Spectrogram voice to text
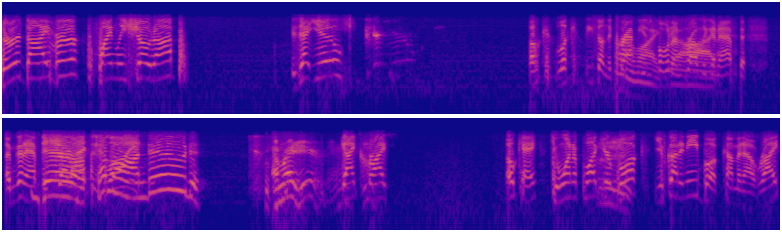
third diver finally showed up? Is that you? Okay, look, he's on the Oh, crappiest my phone. I'm probably gonna have to. I'm gonna have to shut off Derek, his come line. on, dude. I'm right here, man. Guy cries. Okay, do you want to plug your mm. book? You've got an e-book coming out, right?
